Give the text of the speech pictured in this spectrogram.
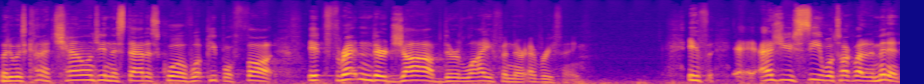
But it was kind of challenging the status quo of what people thought. It threatened their job, their life, and their everything. If, as you see, we'll talk about it in a minute,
